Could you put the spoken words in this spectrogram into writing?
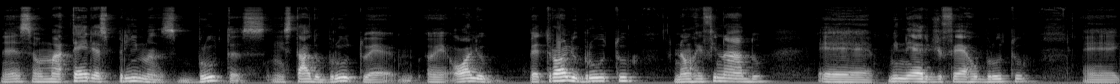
né, são matérias-primas brutas, em estado bruto, é, é, óleo, petróleo bruto, não refinado, é, minério de ferro bruto, é,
